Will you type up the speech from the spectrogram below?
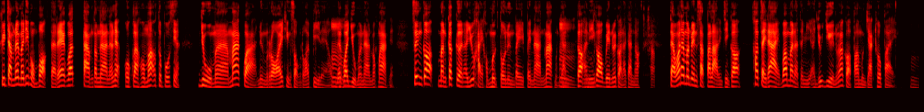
คือจำได้ไหมที่ผมบอกแต่แรกว่าตามตำนานแล้วเนี่ยโอกลาโฮมาออ t ต p u s เนี่ย อยู่มามากกว่า 100ถึง200 ปีแล้วอืมเรียกว่าอยู่มานานมากๆเนี่ย ซึ่งก็มันก็เกินอายุไขของหมึกตัวหนึ่งไปไปนานมากเหมือนกันอืมก็อันนี้ก็เว้นไว้ก่อนแล้วกันเนาะครับแต่ว่าถ้ามันเป็นสัตว์ประหลาดจริงๆ ก็เข้าใจได้ว่ามันอาจจะมีอายุยืนมากกว่าปลาหมึกยักษ์ทั่วไปอืม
